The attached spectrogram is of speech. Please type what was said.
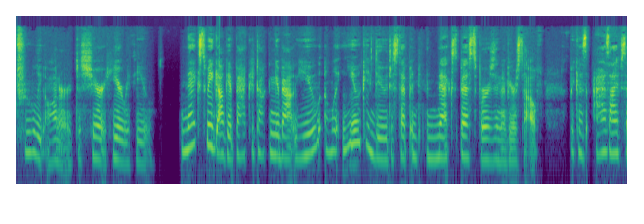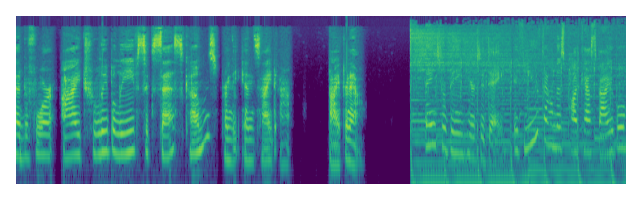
truly honored to share it here with you. Next week, I'll get back to talking about you and what you can do to step into the next best version of yourself. Because as I've said before, I truly believe success comes from the inside out. Bye for now. Thanks for being here today. If you found this podcast valuable,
